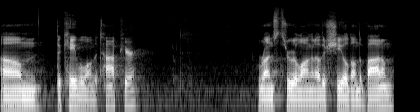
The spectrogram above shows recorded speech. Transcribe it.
Um, the cable on the top here runs through along another shield on the bottom.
